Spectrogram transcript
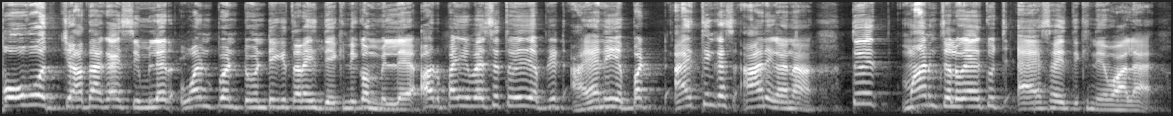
बहुत ज़्यादा गाइस सिमिलर 1.20 की तरह ही देखने को मिल रहा है। और भाई, वैसे तो ये अपडेट आया नहीं है बट आई थिंक आएगा ना। तो मान चलो यार, कुछ ऐसा ही दिखने वाला है।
